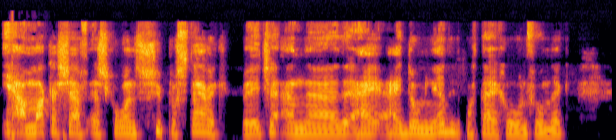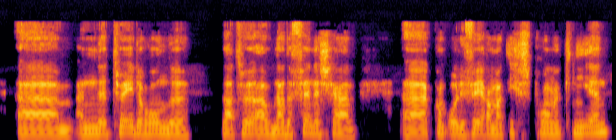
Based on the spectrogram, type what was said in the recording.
ja, Makachev is gewoon super sterk, weet je. En eh, hij, hij domineerde die partij gewoon, vond ik. Ehm, en de tweede ronde, laten we naar de finish gaan, eh, komt Oliveira met die gesprongen knie in.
